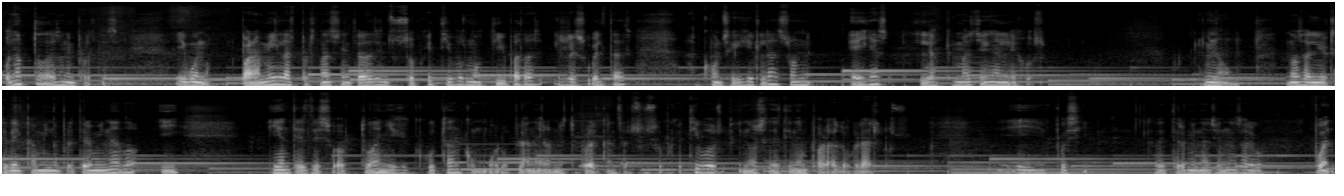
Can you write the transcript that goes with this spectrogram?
Bueno, todas son importantes. Y bueno, para mí las personas centradas en sus objetivos, motivadas y resueltas a conseguirlas, son ellas las que más llegan lejos. No, no salirse del camino predeterminado y, y antes de eso actúan y ejecutan como lo planearon esto para alcanzar sus objetivos y no se detienen para lograrlos. Y pues sí, la determinación es algo bueno,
